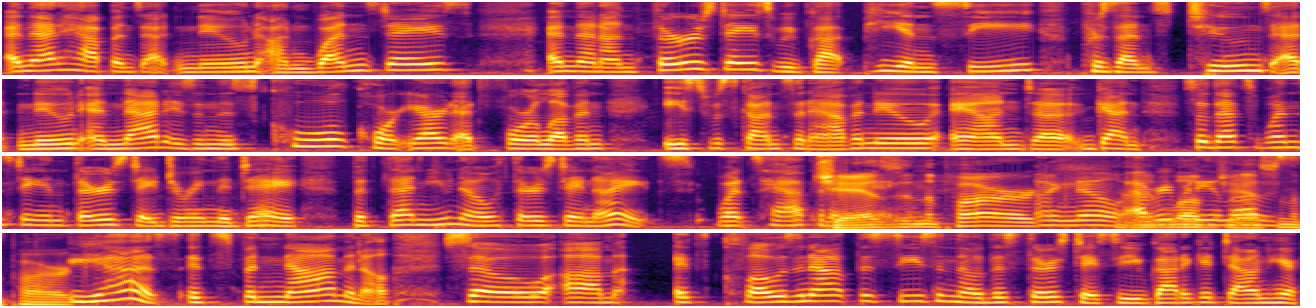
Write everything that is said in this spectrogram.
and that happens at noon on Wednesdays. And then on Thursdays, we've got PNC presents tunes at noon. And that is in this cool courtyard at 411 East Wisconsin Avenue. And uh, again, so that's Wednesday and Thursday during the day. But then, you know, Thursday nights, what's happening? Jazz in the park. I know. I everybody love loves jazz in the park. Yes, it's phenomenal. So, um, it's closing out the season though this Thursday, so you've got to get down here.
